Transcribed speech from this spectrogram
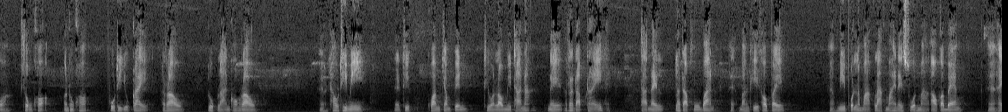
ก็สงเคราะห์อนุเคราะห์ผู้ที่อยู่ใกล้เราลูกหลานของเรา เท่าที่มีที่ความจำเป็นที่ว่าเรามีฐานะในระดับไหนถ้าในระดับหมู่บ้าน บางทีเขาไปมีผลละหมากลากไม้ในสวนหมากเอากระแบงให้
